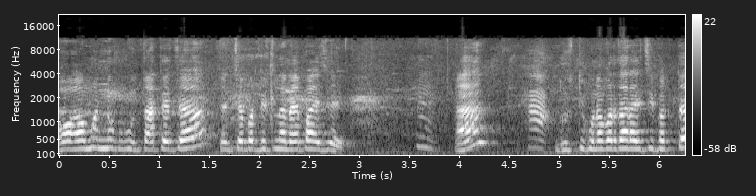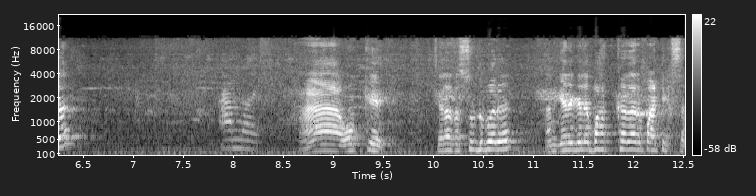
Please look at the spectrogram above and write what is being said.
हो हो म्हण नको. तात्याच्या त्यांच्यावर दिसलं नाही पाहिजे. हा? हां. दुसरी कुणावर धरायची फक्त? आमर हा ओके. चला आता सूट बरं. आणि गेल्या गेल्या भात खा जरा पाटिकसा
